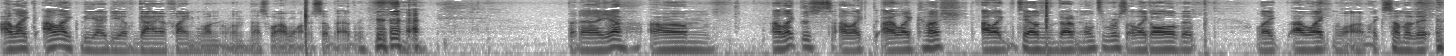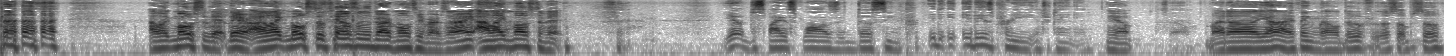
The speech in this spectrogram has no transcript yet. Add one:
I like I like the idea of Gaia fighting Wonder Woman. That's why I want it so badly. but uh, yeah, um, I like this. I like I like Hush. I like the Tales of the Dark Multiverse. I like all of it. Like I like well, I like some of it. I like most of it. There, I like most of Tales of the Dark Multiverse. All right, I like most of it. Yeah, despite its flaws, it does seem pre- it, it it is pretty entertaining. Yeah, So, but uh, yeah, I think that'll do it for this episode.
